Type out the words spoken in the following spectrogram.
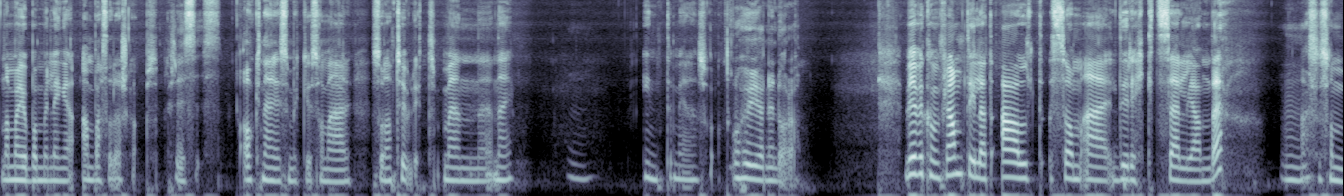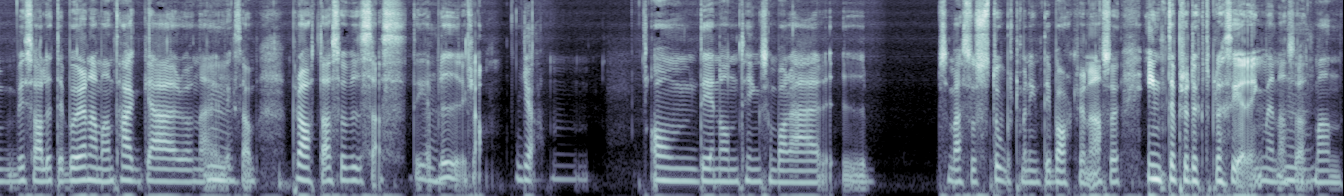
när man jobbar med länge ambassadörskap. Precis. Och när det är så mycket som är så naturligt. Men nej, inte mer än så. Och hur gör ni då? då? Vi har väl kommit fram till att allt som är direkt säljande, Mm. alltså som vi sa lite i början när man taggar och när Mm. det liksom pratas och visas, det Mm. blir reklam. Ja. Mm. Om det är någonting som bara är i som är så stort men inte i bakgrunden, alltså inte produktplacering men alltså Mm. att man,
